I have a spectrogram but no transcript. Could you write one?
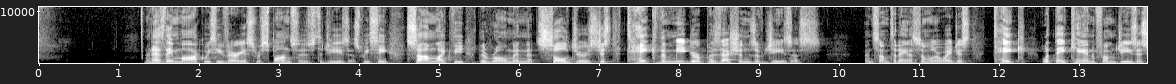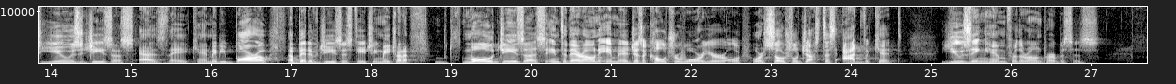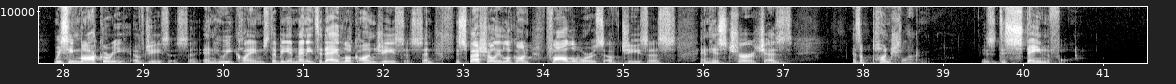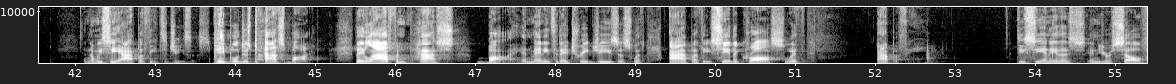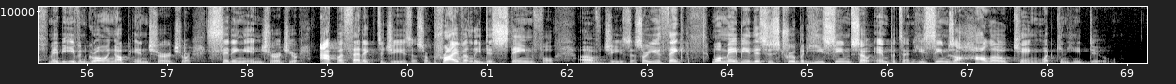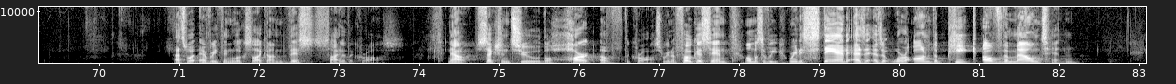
And as they mock, we see various responses to Jesus. We see some, like the, the Roman soldiers, just take the meager possessions of Jesus. And some today, in a similar way, just take what they can from Jesus, use Jesus as they can, maybe borrow a bit of Jesus' teaching, maybe try to mold Jesus into their own image as a culture warrior or, or social justice advocate, using him for their own purposes. We see mockery of Jesus and, and, who he claims to be. And many today look on Jesus, and especially look on followers of Jesus and his church as, as a punchline, is disdainful. And then we see apathy to Jesus. People just pass by. They laugh and pass by. And many today treat Jesus with apathy, see the cross with apathy. Do you see any of this in yourself? Maybe even growing up in church or sitting in church, you're apathetic to Jesus or privately disdainful of Jesus. Or you think, well, maybe this is true, but he seems so impotent. He seems a hollow king. What can he do? That's what everything looks like on this side of the cross. Now, section two, the heart of the cross. We're going to focus in almost, if we, we're going to stand as, as it were on the peak of the mountain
